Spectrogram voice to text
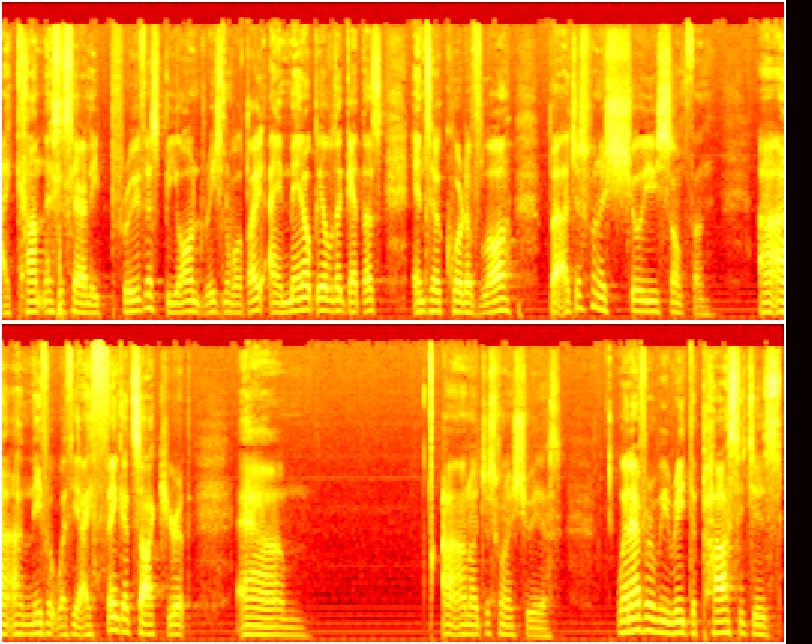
I can't necessarily prove this beyond reasonable doubt. I may not be able to get this into a court of law, but I just want to show you something uh, and leave it with you. I think it's accurate, um, and I just want to show you this whenever we read the passages,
